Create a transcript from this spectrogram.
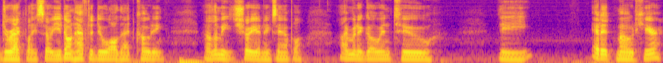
directly. So you don't have to do all that coding. Uh, let me show you an example. I'm going to go into the edit mode here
